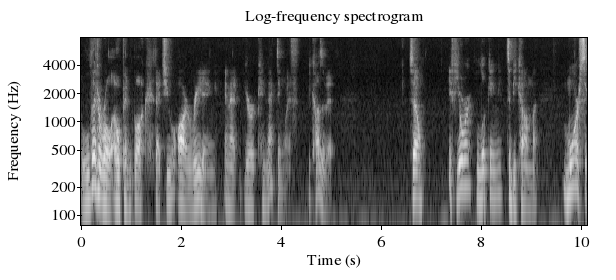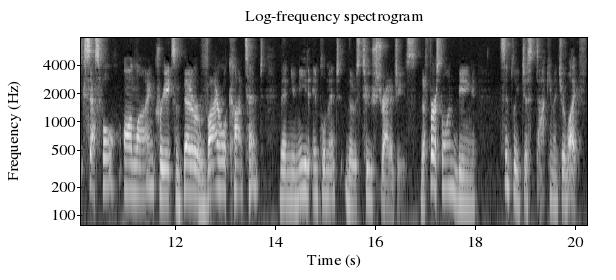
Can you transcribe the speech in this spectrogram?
literal open book that you are reading and that you're connecting with because of it. So, if you're looking to become more successful online, create some better viral content, then you need to implement those two strategies. The first one being simply just document your life,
